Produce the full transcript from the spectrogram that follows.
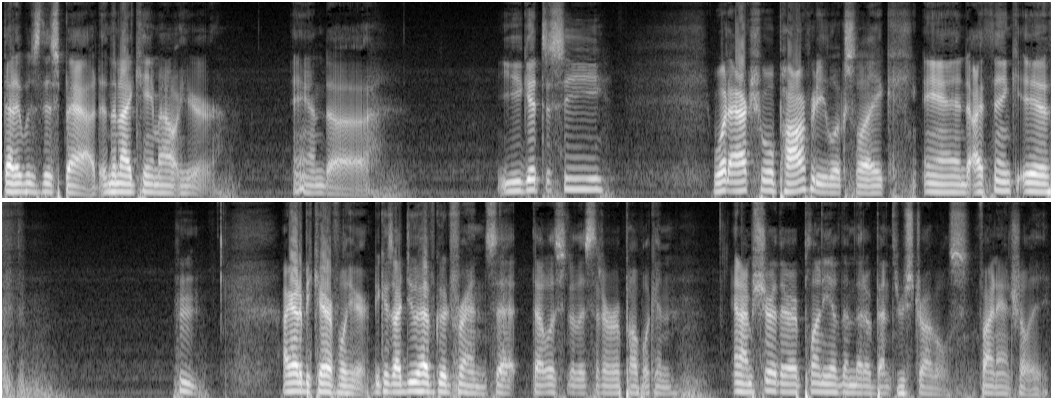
that it was this bad. And then I came out here and uh you get to see what actual poverty looks like. And I think if hmm I got to be careful here because I do have good friends that that listen to this that are Republican and I'm sure there are plenty of them that have been through struggles financially.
